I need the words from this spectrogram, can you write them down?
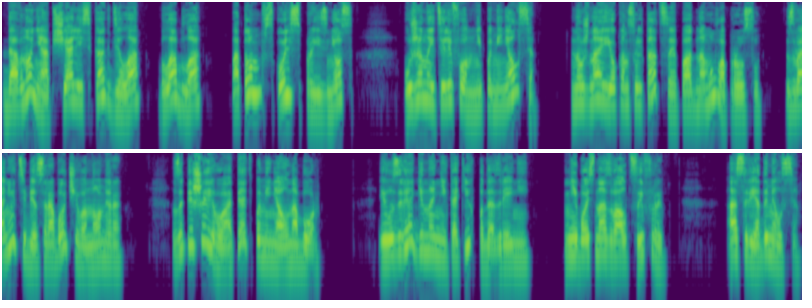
Давно не общались, как дела, бла-бла. Потом вскользь произнес: "У жены телефон не поменялся? Нужна ее консультация по одному вопросу. Звоню тебе с рабочего номера. Запиши его, опять поменял набор". И у Звягина никаких подозрений. Небось назвал цифры. Осведомился.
